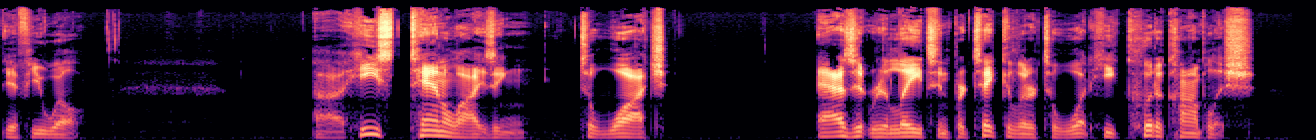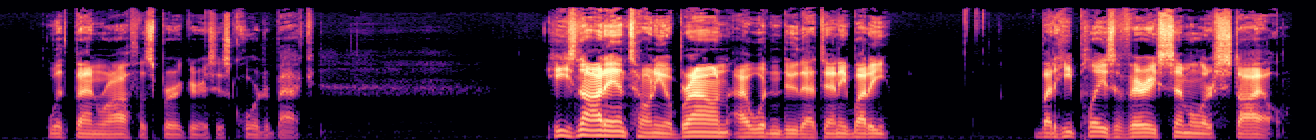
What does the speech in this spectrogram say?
if you will. Uh, he's tantalizing to watch as it relates in particular to what he could accomplish with Ben Roethlisberger as his quarterback. He's not Antonio Brown. I wouldn't do that to anybody. But he plays a very similar style.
